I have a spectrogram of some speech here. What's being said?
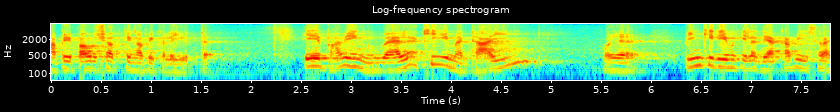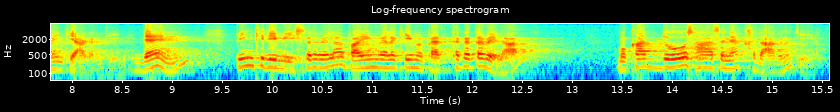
අපේ පෞරුෂත්වයෙන් අපි කළ යුත්තේ. ඒ භවෙන් වැලකීමටයි ඔය පින් කිරීම කියලා දෙයක් අපි ඉස්සරහින් තියාගෙන තියෙන්නේ. දැන් පින් කිරීම ඉස්සර වෙලා පයින් වැලකීම පැත්තකට වෙලා මොකද්දෝ ශාසනයක් හදාගෙන තියෙනවා.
